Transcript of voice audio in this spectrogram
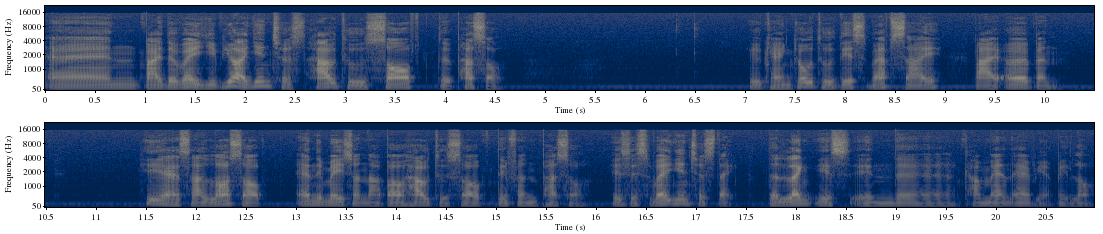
And by the way, if you are interested how to solve the puzzle, you can go to this website by Urban. He has a lot of animation about how to solve different puzzle. This is very interesting. The link is in the comment area below.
